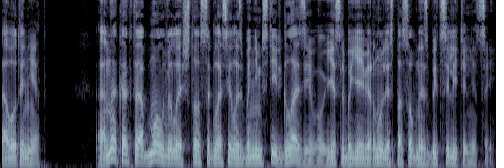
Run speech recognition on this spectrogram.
А вот и нет. Она как-то обмолвилась, что согласилась бы не мстить Глазьеву, если бы ей вернули способность быть целительницей.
